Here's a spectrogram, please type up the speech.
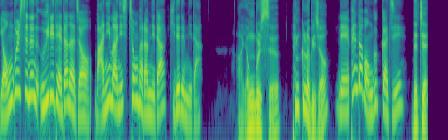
영불스는 의리 대단하죠. 많이 많이 시청 바랍니다. 기대됩니다. 아, 영불스 팬클럽이죠? 네, 팬덤 언급까지. 넷째,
